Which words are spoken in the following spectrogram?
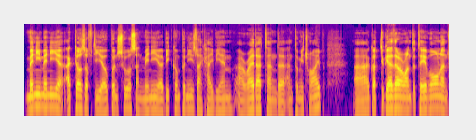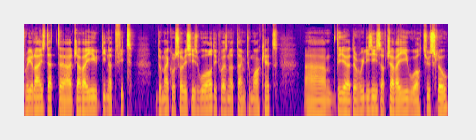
many many uh, actors of the open source and many big companies like IBM, Red Hat, and and Tomitribe got together around the table and realized that Java EE did not fit the microservices world. It was not time to market um, the uh, the releases of Java EE were too slow,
